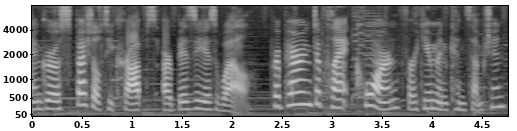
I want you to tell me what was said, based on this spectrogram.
and grow specialty crops are busy as well, preparing to plant corn for human consumption,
